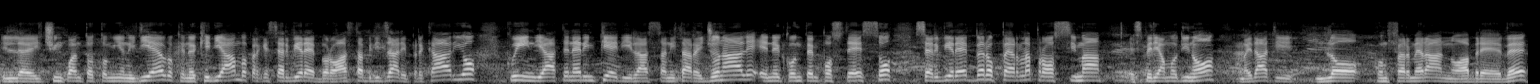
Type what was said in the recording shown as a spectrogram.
i 58 milioni di euro che noi chiediamo perché servirebbero a stabilizzare il precario, quindi a tenere in piedi la sanità regionale e nel contempo stesso servirebbero per la prossima esperienza speriamo di no, ma i dati lo confermeranno a breve,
